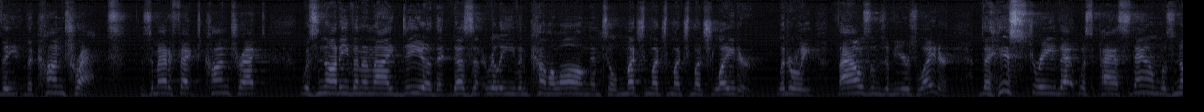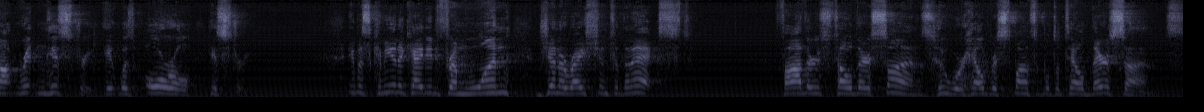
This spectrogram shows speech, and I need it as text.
the, the contract. As a matter of fact, contract was not even an idea that doesn't really even come along until much, much, much, much later, literally thousands of years later. The history that was passed down was not written history, it was oral history. It was communicated from one generation to the next. Fathers told their sons, who were held responsible to tell their sons.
